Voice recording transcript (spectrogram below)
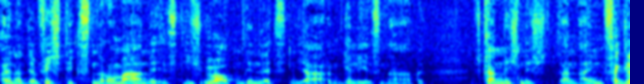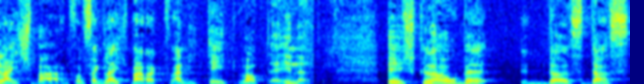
einer der wichtigsten Romane ist, die ich überhaupt in den letzten Jahren gelesen habe. Kann mich nicht an einen vergleichbaren, von vergleichbarer Qualität überhaupt erinnern. Ich glaube, dass das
